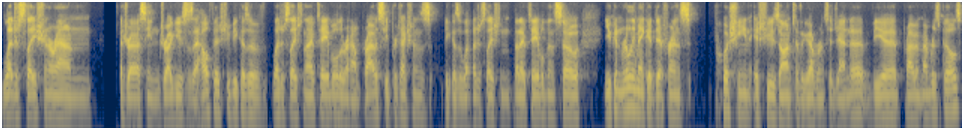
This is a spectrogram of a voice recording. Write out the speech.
legislation around addressing drug use as a health issue because of legislation that I've tabled, around privacy protections because of legislation that I've tabled. And so you can really make a difference pushing issues onto the government's agenda via private members' bills,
